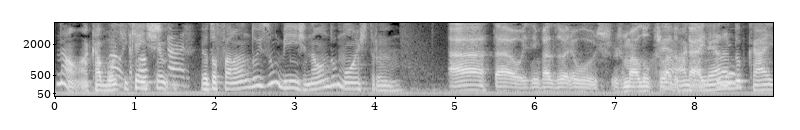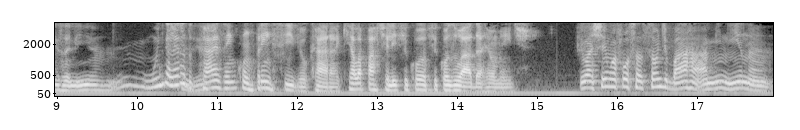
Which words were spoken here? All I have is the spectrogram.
Não, acabou Não, que tá quem chegou. Eu tô falando dos zumbis, não do monstro. Ah, tá. Os invasores, os, os malucos lá É, do a cais. galera Sim, do cais ali. Muito A galera do esquisito. cais é incompreensível, cara. Aquela parte ali ficou, ficou zoada, realmente. Eu achei uma forçação de barra a menina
